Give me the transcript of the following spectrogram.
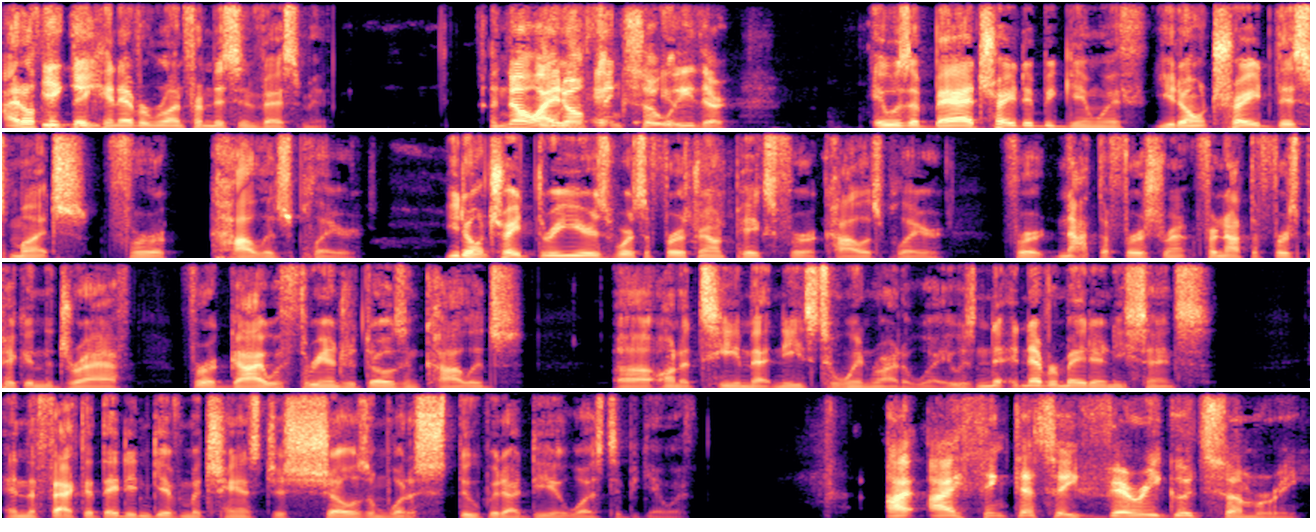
I don't think they can ever run from this investment. No, I don't think so it- either. It was a bad trade to begin with. You don't trade this much for a college player. You don't trade three years worth of first round picks for a college player for not the first round for not the first pick in the draft for a guy with 300 throws in college uh, on a team that needs to win right away. It was ne- it never made any sense, and the fact that they didn't give him a chance just shows him what a stupid idea it was to begin with. I, I think that's a very good summary.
